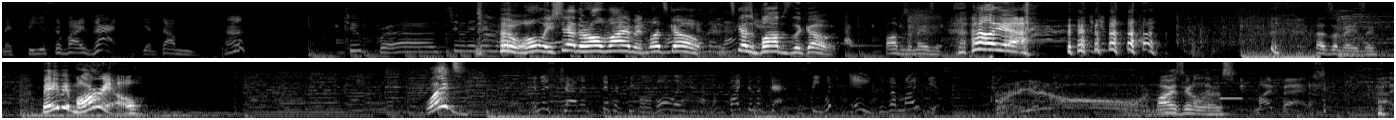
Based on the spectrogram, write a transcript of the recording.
Let's see you survive that, you dumb, huh? Two bros chilling in the Holy shit, they're all vibing. Let's go. It's because Bob's the goat. Bob's amazing. Hell yeah! That's amazing. Baby Mario! What? In this challenge, different people of all ages have to fight to the death to see which age is the mightiest. Mario's gonna lose. My bad. I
